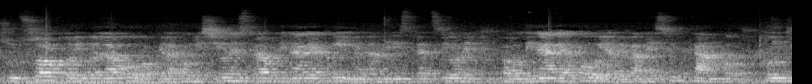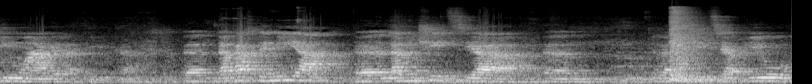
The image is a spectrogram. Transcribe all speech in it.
sul solco di quel lavoro che la commissione straordinaria prima e l'amministrazione ordinaria poi aveva messo in campo continuare l'attività. Eh, da parte mia eh, l'amicizia ehm, più,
